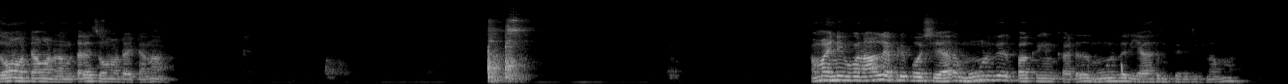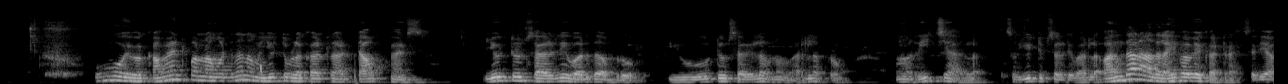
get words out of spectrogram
ஜோன் அவுட் ஆவான் நம்ம தலை ஜோன் அவுட் ஆயிட்டானா? ஆமா இன்னைக்கு உங்க நாள்ல எப்படி போச்சு? யாரும் மூணு பேர் பாக்குறீங்கன்னு காட்டுது. மூணு பேர் யாருன்னு தெரிஞ்சுக்கலாமா? ஓ இவ கமெண்ட் பண்ணா மட்டும்தான் நம்ம யூடியூப்ல காட்டுற டாப் ஃபேன்ஸ் யூடியூப் சேலரி வருதா ப்ரோ யூடியூப் சேலரியில் ஒன்றும் வரல ப்ரோ ஒன்றும் ரீச்சே ஆகல. ஸோ யூடியூப் சேலரி வரல. வந்தால் நான் அதை லைஃபாகவே காட்டுறேன் சரியா?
